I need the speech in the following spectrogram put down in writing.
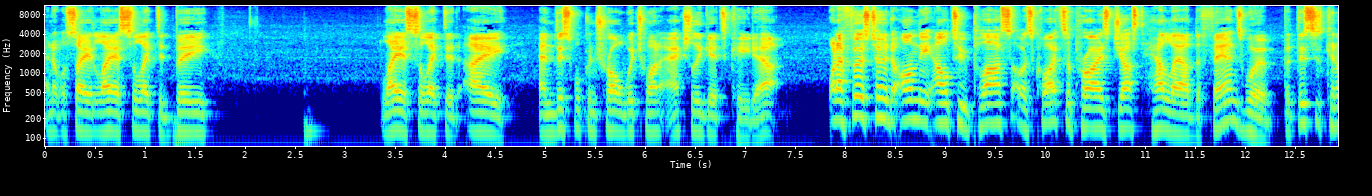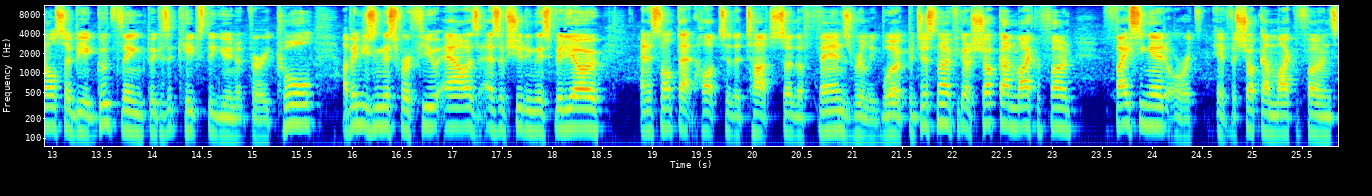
and it will say layer selected B, layer selected A, and this will control which one actually gets keyed out. When I first turned on the L2 Plus, I was quite surprised just how loud the fans were, but this can also be a good thing because it keeps the unit very cool. I've been using this for a few hours as of shooting this video, and it's not that hot to the touch, so the fans really work. But just know if you've got a shotgun microphone facing it or if a shotgun microphone's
